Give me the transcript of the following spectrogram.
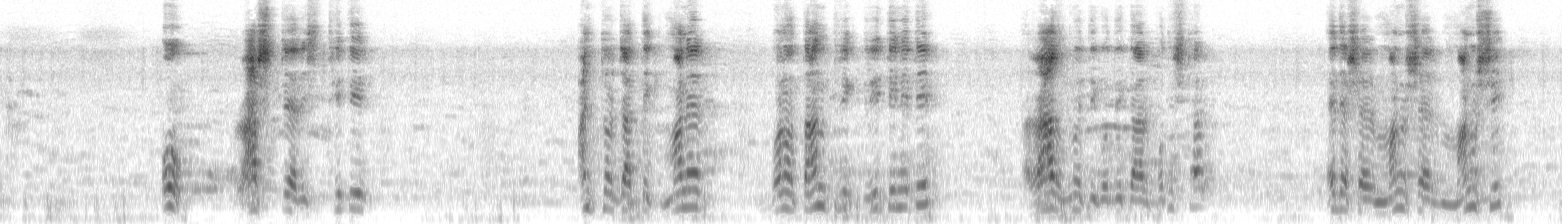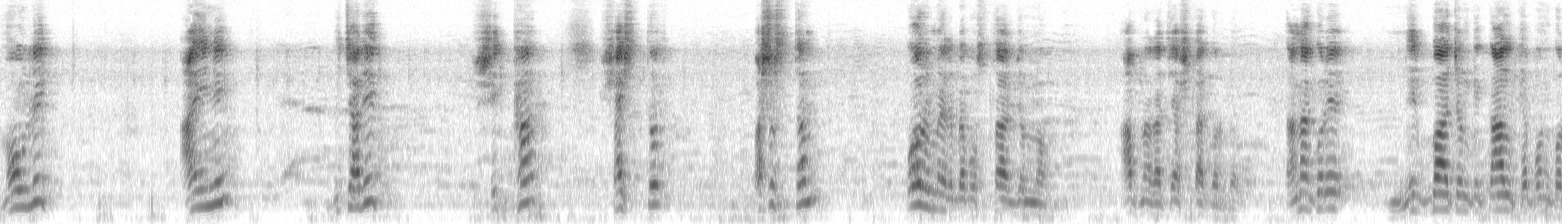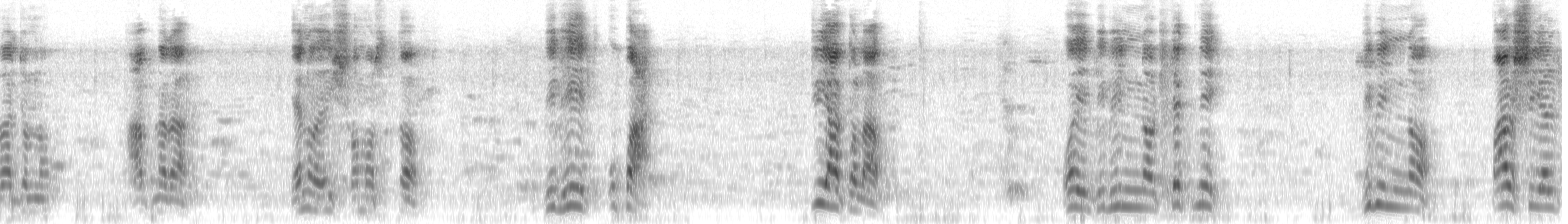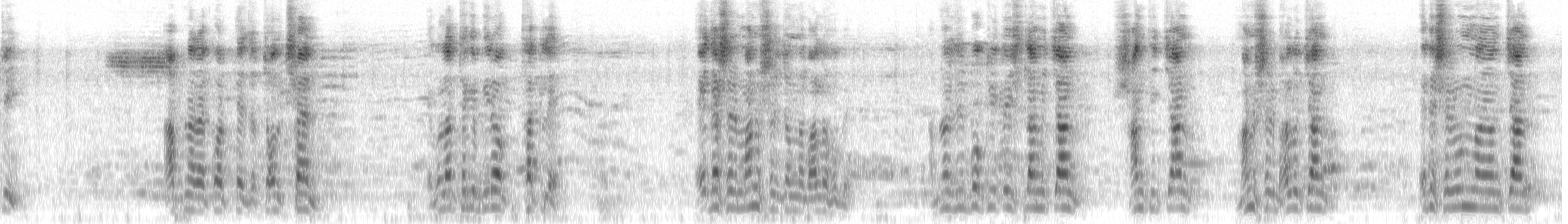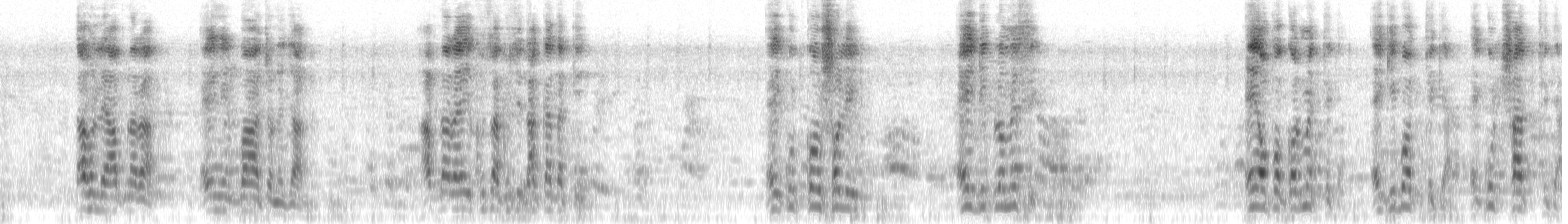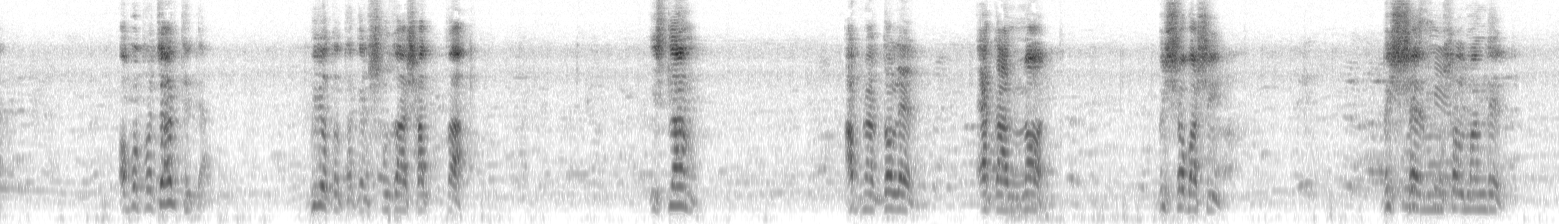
ও রাষ্ট্রের স্থিতির আন্তর্জাতিক মানের গণতান্ত্রিক রীতিনীতি, রাজনৈতিক অধিকার প্রতিষ্ঠা এদেশের মানুষের মানসিক, মৌলিক, আইনি, বিচারিক শিক্ষা, স্বাস্থ্য, বাসস্থান, কর্মের ব্যবস্থার জন্য আপনারা চেষ্টা করবেন। তা না করে নির্বাচনকে কালক্ষেপণ করার জন্য আপনারা কেন এই সমস্ত বিবিধ উপায়, ক্রিয়াকলাপ, ওই বিভিন্ন টেকনিক বিভিন্ন পার্সিয়ালিটি আপনারা করতে চলছেন এগুলোর থেকে বিরত থাকলে এই দেশের মানুষের জন্য ভালো হবে। আপনারা যদি প্রকৃত ইসলামী চান, শান্তি চান, মানুষের ভালো চান, এদেশের উন্নয়ন চান, তাহলে আপনারা এই নির্বাচনে যান। আপনারা এই খুচাখুচি ধাক্কাধাক্কি, এই কূটকৌশলী, এই ডিপ্লোমেসি, এই অপকর্মের থেকে, এই গিবত থেকে, এই কুৎসার থেকে, অপপ্রচার থেকে বিরত থাকেন, সোজা সাতটা। ইসলাম আপনার দলের একার নয় বিশ্ববাসী, বিশ্বের মুসলমানদের,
